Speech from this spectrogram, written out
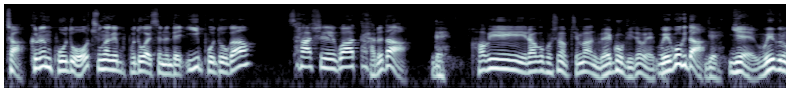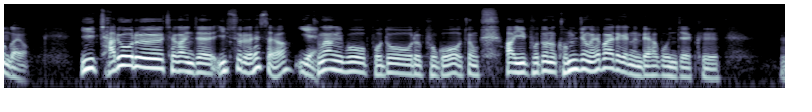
자, 그런 보도, 중앙일보 보도가 있었는데 이 보도가 사실과 다르다. 네. 허위라고 볼 수는 없지만 왜곡이죠, 왜곡. 왜곡이다. 예. 예. 왜 그런가요? 이 자료를 제가 이제 입수를 했어요. 예. 중앙일보 보도를 보고 좀, 아, 이 보도는 검증을 해봐야 되겠는데 하고 이제 그, 어,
